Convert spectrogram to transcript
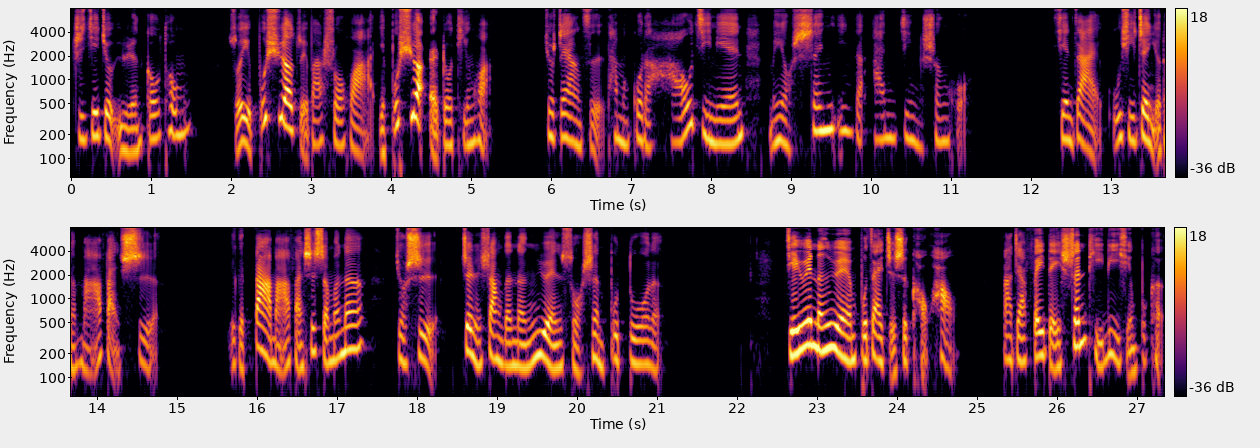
直接就与人沟通，所以不需要嘴巴说话，也不需要耳朵听话，就这样子，他们过了好几年没有声音的安静生活。现在无锡镇有的麻烦事，有个大麻烦是什么呢？就是镇上的能源所剩不多了，节约能源不再只是口号，大家非得身体力行不可。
